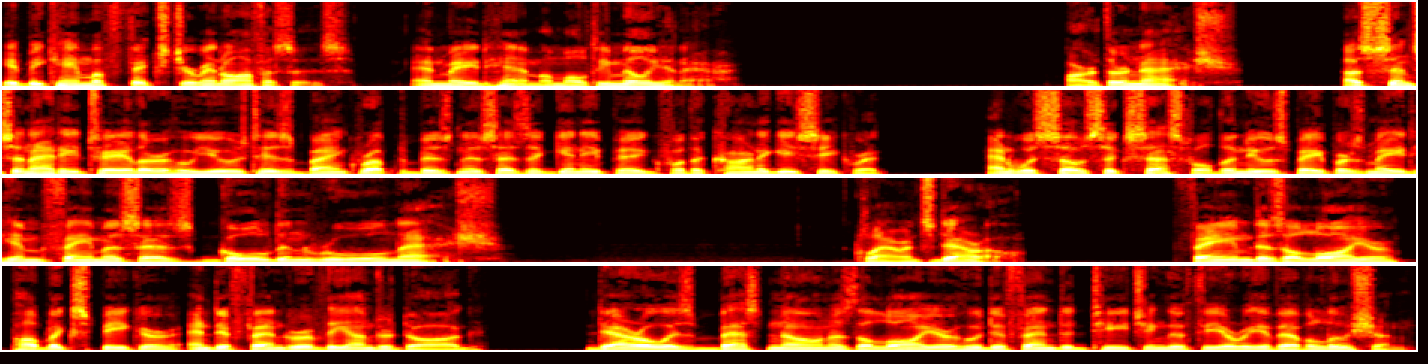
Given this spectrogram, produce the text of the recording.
it became a fixture in offices and made him a multimillionaire. Arthur Nash, a Cincinnati tailor who used his bankrupt business as a guinea pig for the Carnegie Secret and was so successful the newspapers made him famous as Golden Rule Nash. Clarence Darrow, famed as a lawyer, public speaker, and defender of the underdog, Darrow is best known as the lawyer who defended teaching the theory of evolution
